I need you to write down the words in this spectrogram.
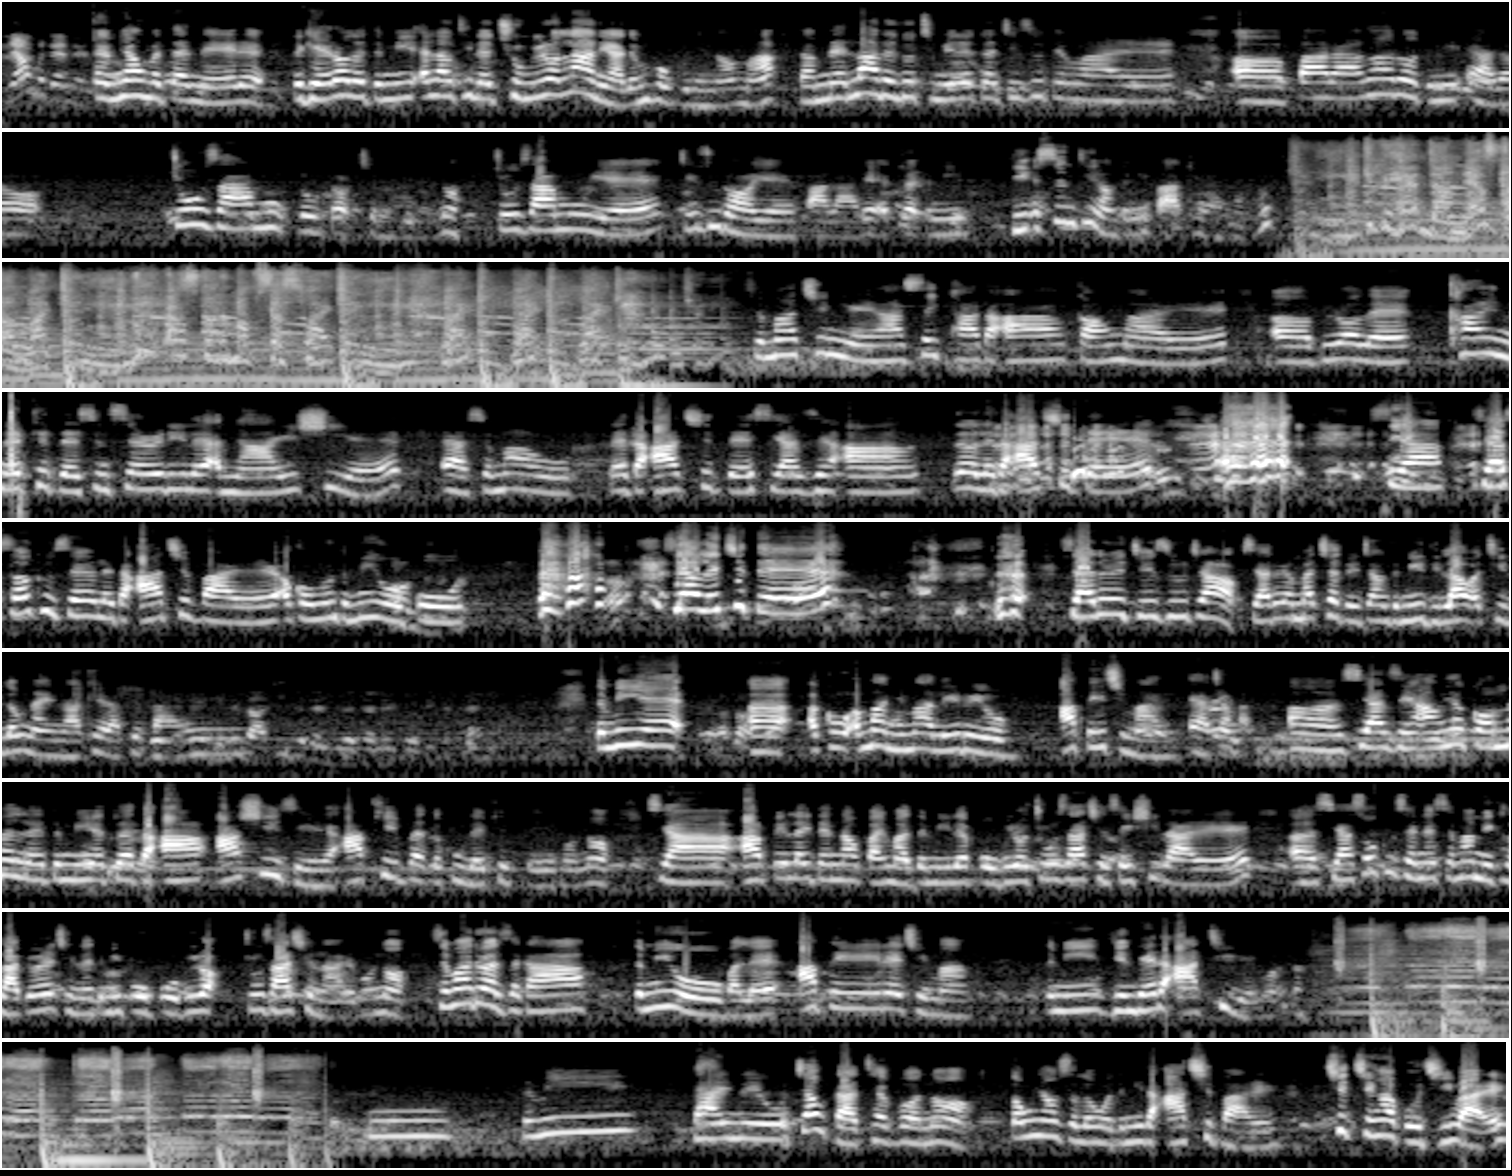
ရောက်မတက်နဲ့အဲမြောက်မတက်နဲ့တဲ့တကယ်တော့လေသမီးအဲ့လောက်ထိလဲခြုံပြီးတော့လှနေရတယ်မဟုတ်ဘူးလေနော်မဒါမဲ့လှတယ်လို့ချင်မိတဲ့အတွက်ကျေးဇူးတင်ပါတယ်အာပါတာကတော့သမီးအဲ့ဒါတော့ စူးစမ်းမှုလို့တော့ထင်တယ်နော်စူးစမ်းမှုရယ်ကျေးဇူးတော်ရယ်ပါလာတဲ့အတွက်သမီးဒီအဆင့်ထိအောင်သမီးပါခဲ့တာပေါ့နော် Keep your head down nails done like me That's got him obsessed like me Like like like you စမချင်းငယ်ကစိတ်ထားတအားကောင်းပါတယ်အာပြီးတော့လဲ kind နဲ့ဖြစ်တဲ့ sincerity လည်းအများကြီးရှိရယ်အဲအဲ့ဒါဆရာမကိုလည်းတအားချစ်တယ်ဆရာစင်အောင်သူတို့လည်းတအားချစ်တယ်ဆရာဆရာစောခုဆဲလည်းတအားချစ်ပါတယ်အကုန်လုံးသမီးကိုပို့ဆရာလည်းချစ်တယ်ဆရာတို့ရဲ့ကျေးဇူးကြောင့်ဆရာတို့ရဲ့မှတ်ချက်တွေကြောင့်သမီးဒီလောက်အထိလုံနိုင်လာခဲ့တာဖြစ်ပါတယ်ဒီဒါကြည့်တဲ့ရွေးချက်လေးကိုသိတယ်သမီးရဲ့အာအကိုအမညီမလေးတွေကို အားပေးချင်ပါတယ်အဲ့ဒါကြောင့်ပါအာဆရာစင်အောင်ရဲ့ comment လဲသမီးရဲ့အတွက်တအားအားရှိစေတယ်အားဖြည့်ဘက်တစ်ခုလည်းဖြစ်တယ်ပေါ့နော်ဆရာအားပေးလိုက်တဲ့နောက်ပိုင်းမှာသမီးလည်းပို့ပြီးတော့စူးစမ်းချင်စိတ်ရှိလာတယ်အာဆရာဆုတ်ခုစဲနဲ့ဆင်မမင်္ဂလာပြောတဲ့ချိန်လဲသမီးပို့ပို့ပြီးတော့စူးစမ်းချင်လာတယ်ပေါ့နော်ဆင်မတို့ကစကားသမီးကိုဗာလဲအားပေးတဲ့ချိန်မှာသမီးရင်ထဲတအားထိတယ်ပေါ့နော်อืมတမီးဒိုင်နေကိုကြောက်တာချက်ပေါ့နော် ၃ယောက်စလုံးကိုတမီးတအားချစ်ပါတယ်ချစ်ချင်းကပူကြီးပါတယ်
